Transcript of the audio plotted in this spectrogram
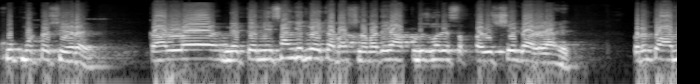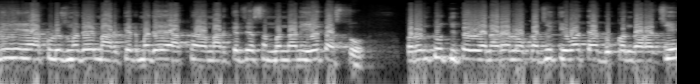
खूप मोठं शहर आहे. काल नेत्यांनी सांगितलं एका भाषणामध्ये अकलूज अकलूजमध्ये सत्तावीसशे गाळे आहेत. परंतु आम्ही या मध्ये मार्केटमध्ये मार्केटच्या संबंधाने येत असतो. परंतु तिथं येणाऱ्या लोकांची किंवा त्या दुकानदाराची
